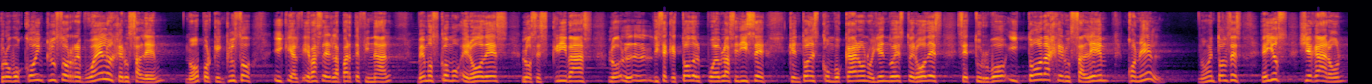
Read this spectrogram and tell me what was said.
provocó incluso revuelo en Jerusalén. ¿no? Porque incluso, y que va a ser la parte final, vemos como Herodes, los escribas, dice que todo el pueblo, así dice, que entonces convocaron, oyendo esto, Herodes se turbó y toda Jerusalén con él, ¿no? Entonces ellos llegaron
